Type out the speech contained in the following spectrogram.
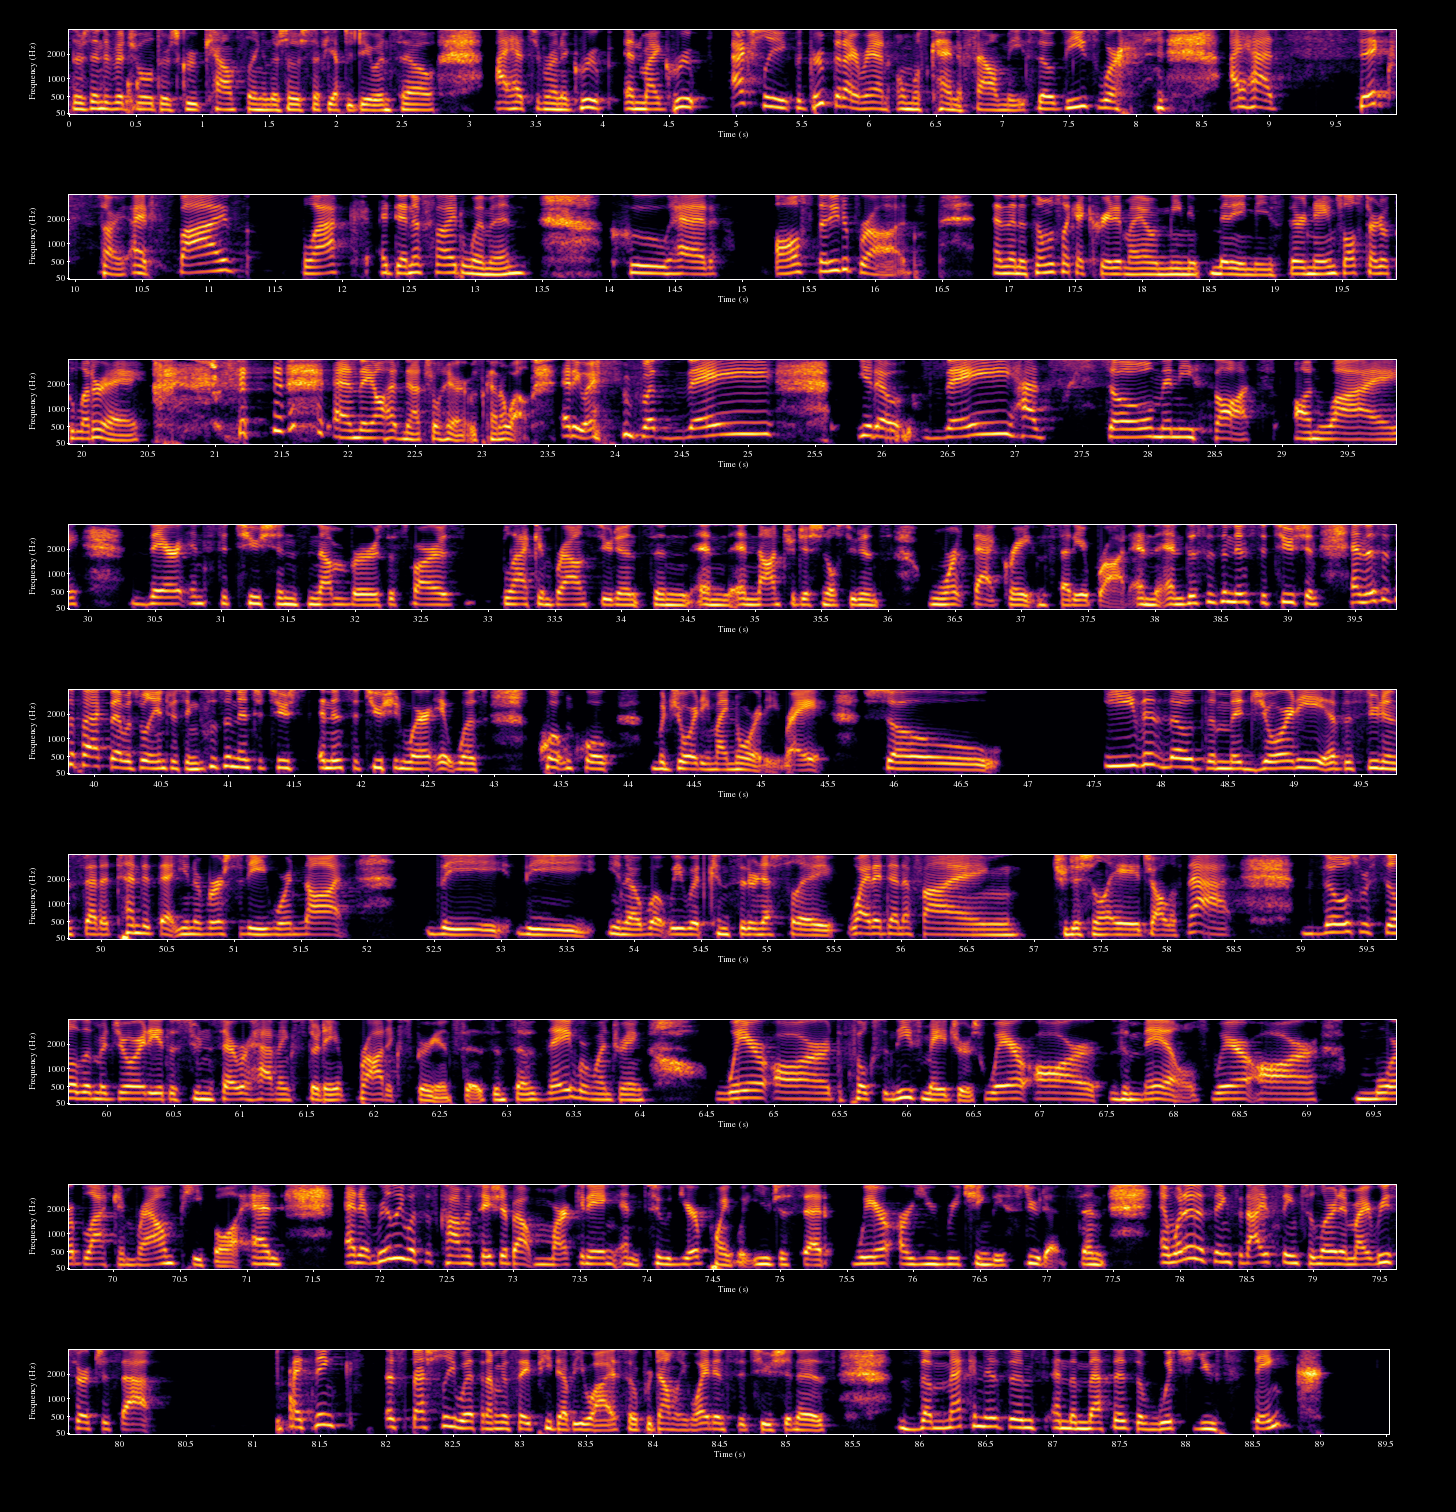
There's individual, there's group counseling, and there's other stuff you have to do. And so I had to run a group, and my group, actually, the group that I ran almost kind of found me. So these were, I had six, sorry, I had five Black identified women who had all studied abroad. And then it's almost like I created my own mini, me's. Their names all started with the letter A. and they all had natural hair. It was kind of wild. Anyway, but they, you know, they had so many thoughts on why their institution's numbers, as far as black and brown students and, and, and non-traditional students weren't that great in study abroad. And, and this is an institution. And this is the fact that was really interesting. This was an institution, an institution where it was quote unquote majority minority, right? So even though the majority of the students that attended that university were not the the you know what we would consider necessarily white identifying traditional age, all of that, those were still the majority of the students that were having study abroad experiences. And so they were wondering, where are the folks in these majors? Where are the males? Where are more black and brown people? And and it really was this conversation about marketing and to your point, what you just said, where are you reaching these students? And and one of the things that I seem to learn in my research is that I think especially with, and I'm going to say PWI, so predominantly white institution, is the mechanisms and the methods of which you think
